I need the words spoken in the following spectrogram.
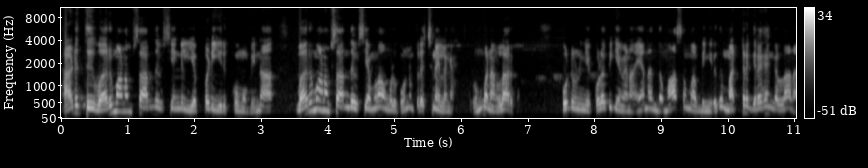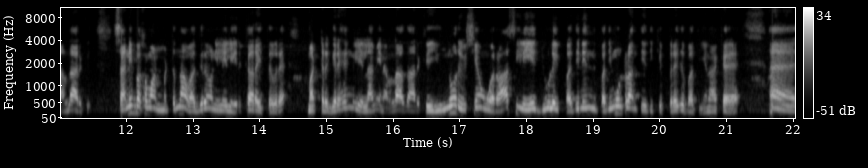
அடுத்து வருமானம் சார்ந்த விஷயங்கள் எப்படி இருக்கும் அப்படின்னா வருமானம் சார்ந்த விஷயம்லாம் அவங்களுக்கு ஒன்றும் பிரச்சனை இல்லைங்க. ரொம்ப நல்லா இருக்கும். போட்டு நீங்கள் குழப்பிக்க வேணாம். ஏன்னா இந்த மாதம் அப்படிங்கிறது மற்ற கிரகங்கள்லாம் நல்லா இருக்குது சனி பகவான் மட்டும்தான் வக்ரவ நிலையில் இருக்காரே தவிர மற்ற கிரகங்கள் எல்லாமே நல்லா தான் இருக்குது இன்னொரு விஷயம் உங்கள் ராசியிலேயே ஜூலை பதினைந்து பதிமூன்றாம் தேதிக்கு பிறகு பார்த்தீங்கன்னாக்க ஆஹ்,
